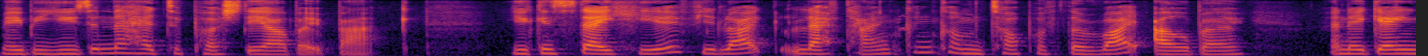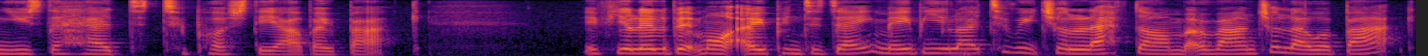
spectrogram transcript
Maybe using the head to push the elbow back. You can stay here if you like. Left hand can come top of the right elbow and again use the head to push the elbow back. If you're a little bit more open today, maybe you like to reach your left arm around your lower back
